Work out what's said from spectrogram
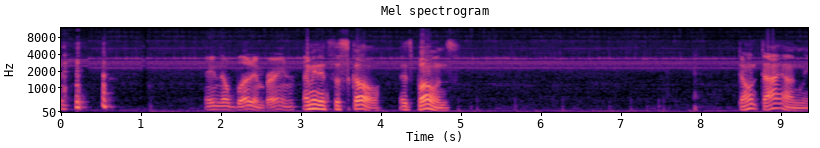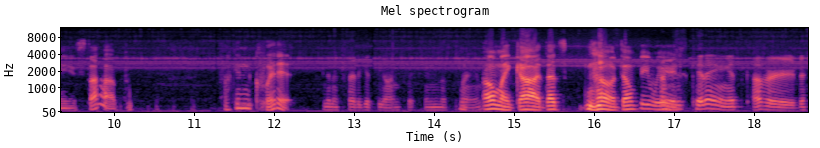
Ain't no blood in brain. I mean, it's the skull. It's bones. Don't die on me. Stop. Fucking quit it. I'm gonna try to get the armpit in the frame. Oh my god, that's no, don't be weird. I'm just kidding, it's covered.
